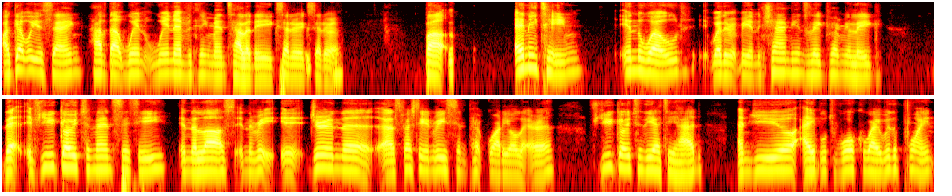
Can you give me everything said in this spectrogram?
I get what you're saying, have that win win everything mentality, etc. etc. But any team in the world, whether it be in the Champions League, Premier League, that if you go to Man City in the last in the re, during the uh, especially in recent Pep Guardiola era, if you go to the Etihad and you're able to walk away with a point,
